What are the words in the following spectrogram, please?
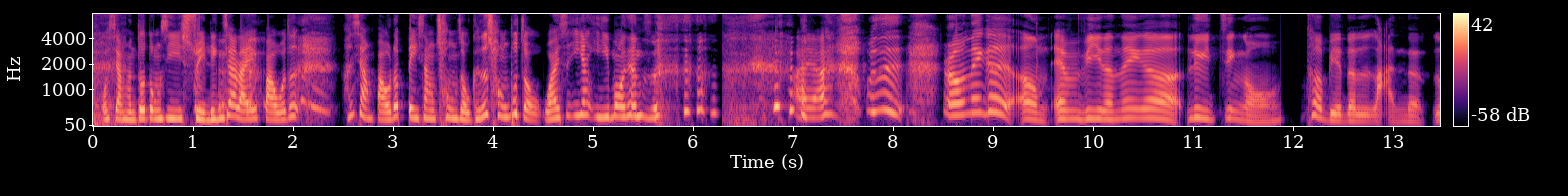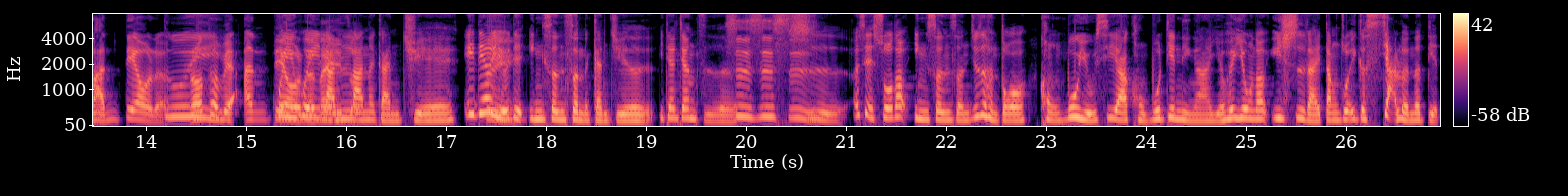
我想很多东西，水淋下来，把我的很想把我的悲伤冲走，可是冲不走，我还是一样 emo 这样子。哎呀，不是，然后那个嗯，MV 的那个滤镜哦。特别的蓝的蓝调的，然后特别暗调的灰灰蓝蓝的感觉，一定要有一点阴森森的感觉，一定要这样子。是是是是，而且说到阴森森，就是很多恐怖游戏啊、恐怖电影啊，也会用到浴室来当做一个吓人的点。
